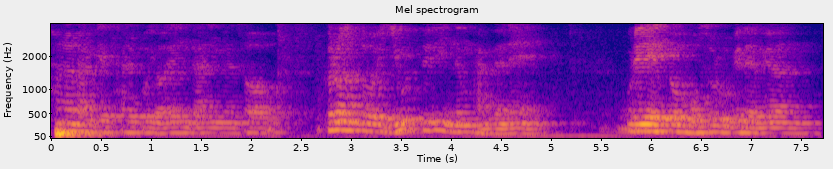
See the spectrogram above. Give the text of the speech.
편안하게 살고 여행 다니면서 그런 또 이웃들이 있는 반면에 우리의 또 모습을 보게 되면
